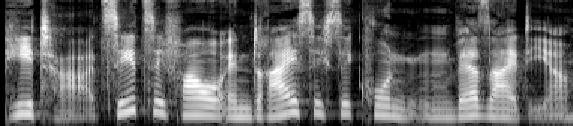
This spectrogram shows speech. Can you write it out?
Peter, CCV in 30 Sekunden, wer seid ihr?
